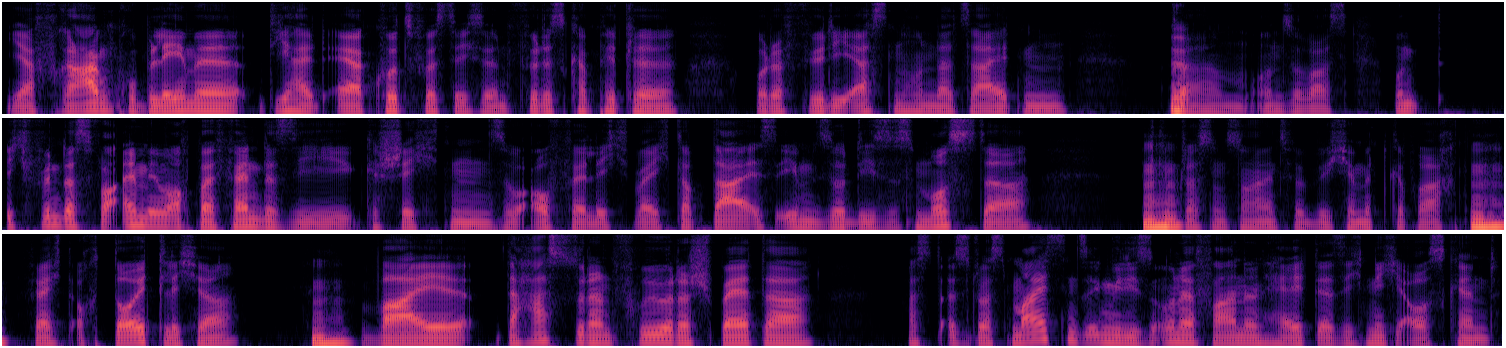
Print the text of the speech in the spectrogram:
ja, Fragen, Probleme, die halt eher kurzfristig sind für das Kapitel oder für die ersten 100 Seiten Ja. ähm, und sowas. Und ich finde das vor allem eben auch bei Fantasy-Geschichten so auffällig, weil ich glaube, da ist eben so dieses Muster, ich Mhm. glaube, du hast uns noch ein, zwei Bücher mitgebracht, Mhm. vielleicht auch deutlicher, Mhm. weil da hast du dann früher oder später, hast, also du hast meistens irgendwie diesen unerfahrenen Held, der sich nicht auskennt.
